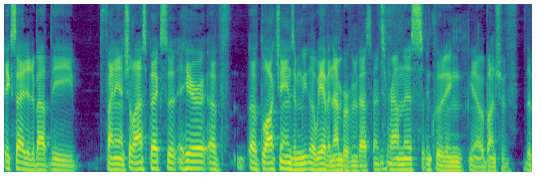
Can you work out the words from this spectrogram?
excited about the financial aspects here of of blockchains, and we we have a number of investments mm-hmm. around this, including you know a bunch of the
